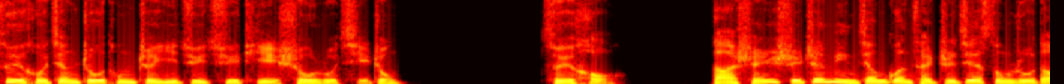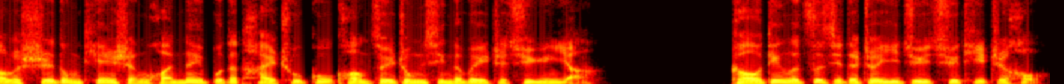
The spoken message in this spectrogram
最后将周通这一具躯体收入其中，最后打神石真命将棺材直接送入到了十洞天神环内部的太初古矿最中心的位置去运养。搞定了自己的这一具躯体之后，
